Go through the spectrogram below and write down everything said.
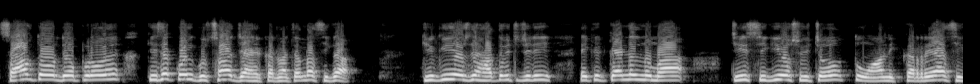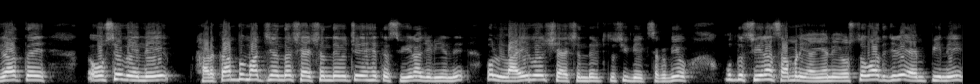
ਸਾਫ਼ ਤੌਰ ਦੇ ਉੱਪਰ ਉਹ ਕਿਸੇ ਕੋਈ ਗੁੱਸਾ ਜ਼ਾਹਿਰ ਕਰਨਾ ਚਾਹੁੰਦਾ ਸੀਗਾ ਕਿਉਂਕਿ ਉਸ ਦੇ ਹੱਥ ਵਿੱਚ ਜਿਹੜੀ ਇੱਕ ਕੈਂਡਲ ਨੁਮਾ ਚੀਜ਼ ਸੀਗੀ ਉਸ ਵਿੱਚੋਂ ਧੂਆਂ ਨਿਕਲ ਰਿਹਾ ਸੀਗਾ ਤੇ ਉਸੇ ਵੇਲੇ ਹੜਕੰਪ ਮੱਚ ਜਾਂਦਾ ਸੈਸ਼ਨ ਦੇ ਵਿੱਚ, ਇਹ ਤਸਵੀਰਾਂ ਜਿਹੜੀਆਂ ਨੇ, ਉਹ ਲਾਈਵ ਸੈਸ਼ਨ ਦੇ ਵਿੱਚ ਤੁਸੀਂ ਵੇਖ ਸਕਦੇ ਹੋ। ਉਹ ਤਸਵੀਰਾਂ ਸਾਹਮਣੇ ਆਈਆਂ ਨੇ। ਉਸ ਤੋਂ ਬਾਅਦ ਜਿਹੜੇ ਐਮਪੀ ਨੇ,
